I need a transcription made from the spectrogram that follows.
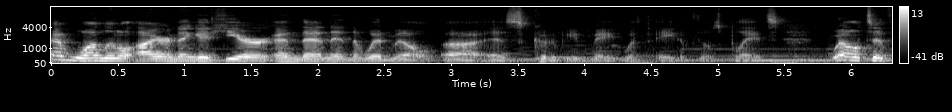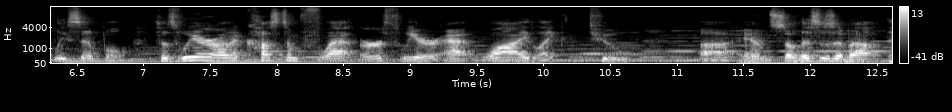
And one little iron ingot here, and then in the windmill uh, is could be made with eight of those blades. Relatively simple. Since we are on a custom flat earth, we are at Y like 2. Uh, and so this is about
